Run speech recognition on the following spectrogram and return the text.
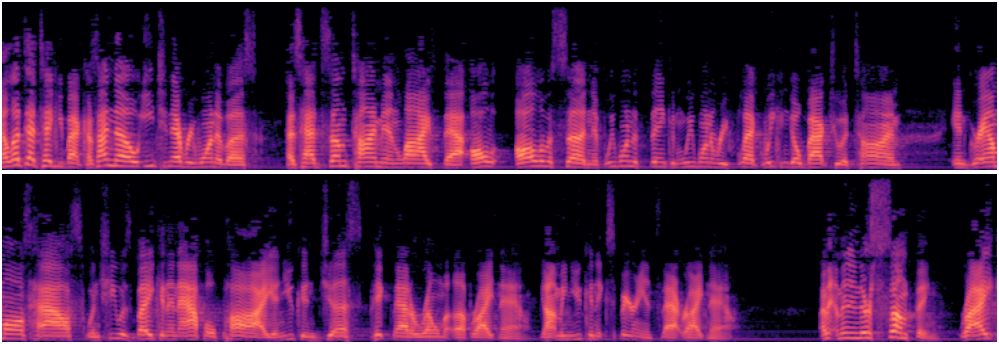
Now, let that take you back because I know each and every one of us has had some time in life that all, all of a sudden, if we want to think and we want to reflect, we can go back to a time in grandma's house when she was baking an apple pie, and you can just pick that aroma up right now. I mean, you can experience that right now. I mean, I mean there's something, right?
